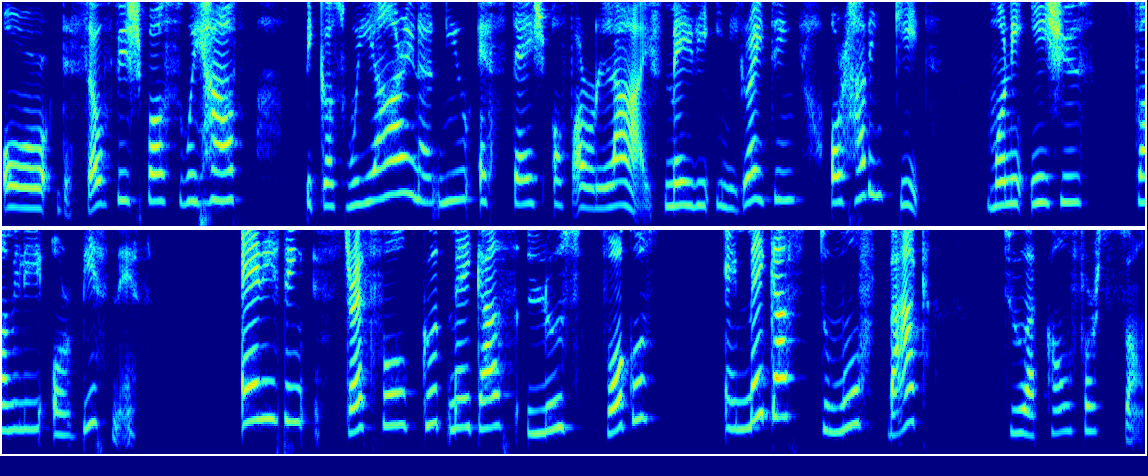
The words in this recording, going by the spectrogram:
or the selfish boss we have, because we are in a new stage of our life, maybe immigrating or having kids, money issues, family, or business, anything stressful could make us lose focus and make us to move back to a comfort zone.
